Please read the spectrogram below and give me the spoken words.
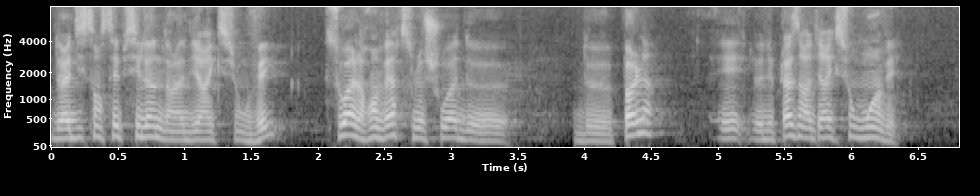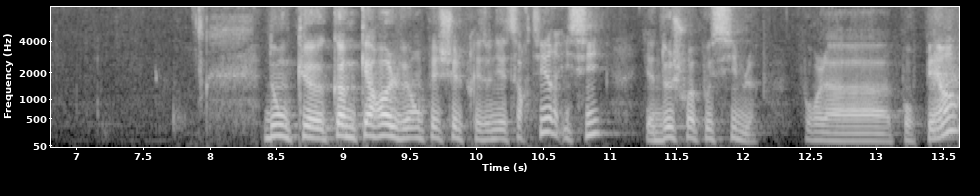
de la distance epsilon dans la direction V, soit elle renverse le choix de, Paul et le déplace dans la direction moins V. Donc, euh, comme Carole veut empêcher le prisonnier de sortir, ici, il y a deux choix possibles pour P1.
